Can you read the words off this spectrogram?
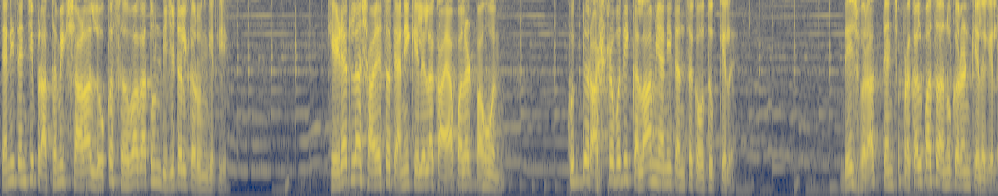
त्यांनी त्यांची प्राथमिक शाळा लोकसहभागातून डिजिटल करून घेतली. खेड्यातल्या शाळेचा त्यांनी केलेला कायापालट पाहून खुद्द राष्ट्रपती कलाम यांनी त्यांचं कौतुक केलं. देशभरात त्यांच्या प्रकल्पाचं अनुकरण केलं गेलं.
